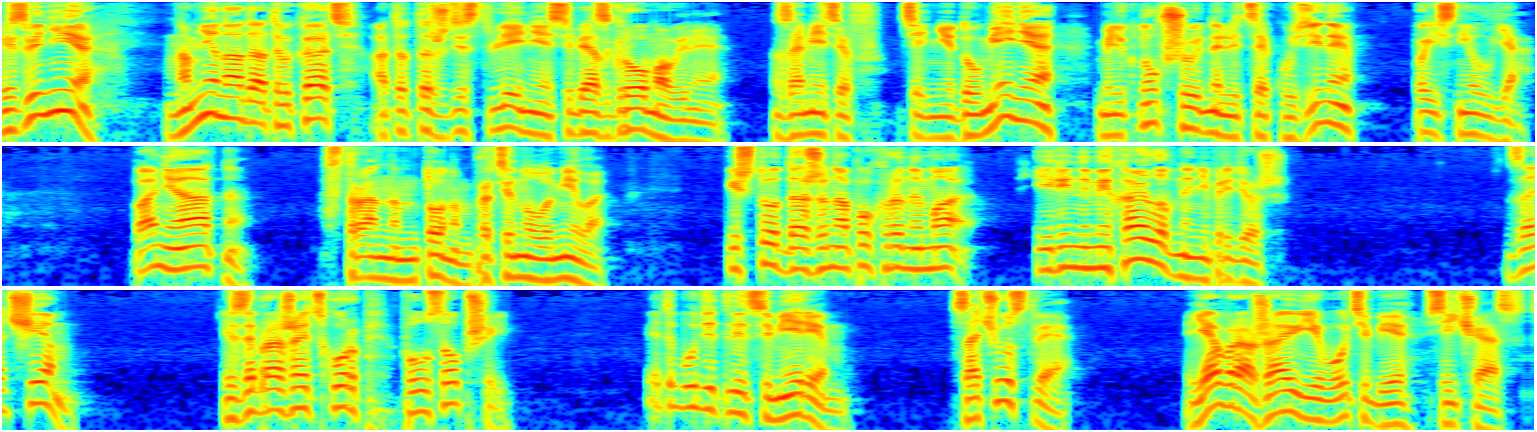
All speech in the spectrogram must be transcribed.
«Извини, но мне надо отвыкать от отождествления себя с Громовыми», заметив тень недоумения, мелькнувшую на лице кузины, пояснил я. «Понятно», — странным тоном протянула Мила. И что, даже на похороны ма... Ирины Михайловны не придешь? Зачем? Изображать скорбь по усопшей? Это будет лицемерием. Сочувствие. Я выражаю его тебе сейчас.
